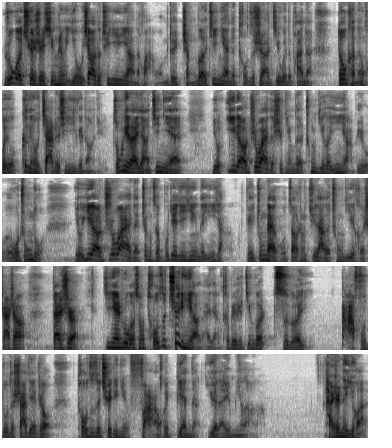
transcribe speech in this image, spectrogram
如果确实形成有效的推进力量的话，我们对整个今年的投资市场机会的判断，都可能会有更有价值信息给到你。总体来讲，今年有意料之外的事情的冲击和影响，比如俄乌冲突，有意料之外的政策不确定性的影响，给中概股造成巨大的冲击和杀伤。但是，今年如果从投资确定性来讲，特别是经过此轮大幅度的杀跌之后，投资的确定性反而会变得越来越明朗了。还是那句话，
